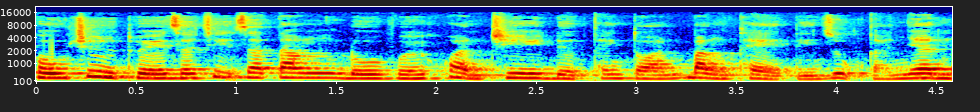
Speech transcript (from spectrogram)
khấu trừ thuế giá trị gia tăng đối với khoản chi được thanh toán bằng thẻ tín dụng cá nhân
